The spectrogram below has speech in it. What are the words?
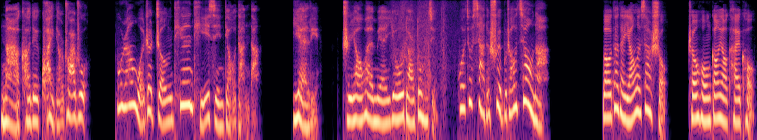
那可得快点抓住，不然我这整天提心吊胆的，夜里只要外面有点动静，我就吓得睡不着觉呢。老太太扬了下手，陈红刚要开口，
